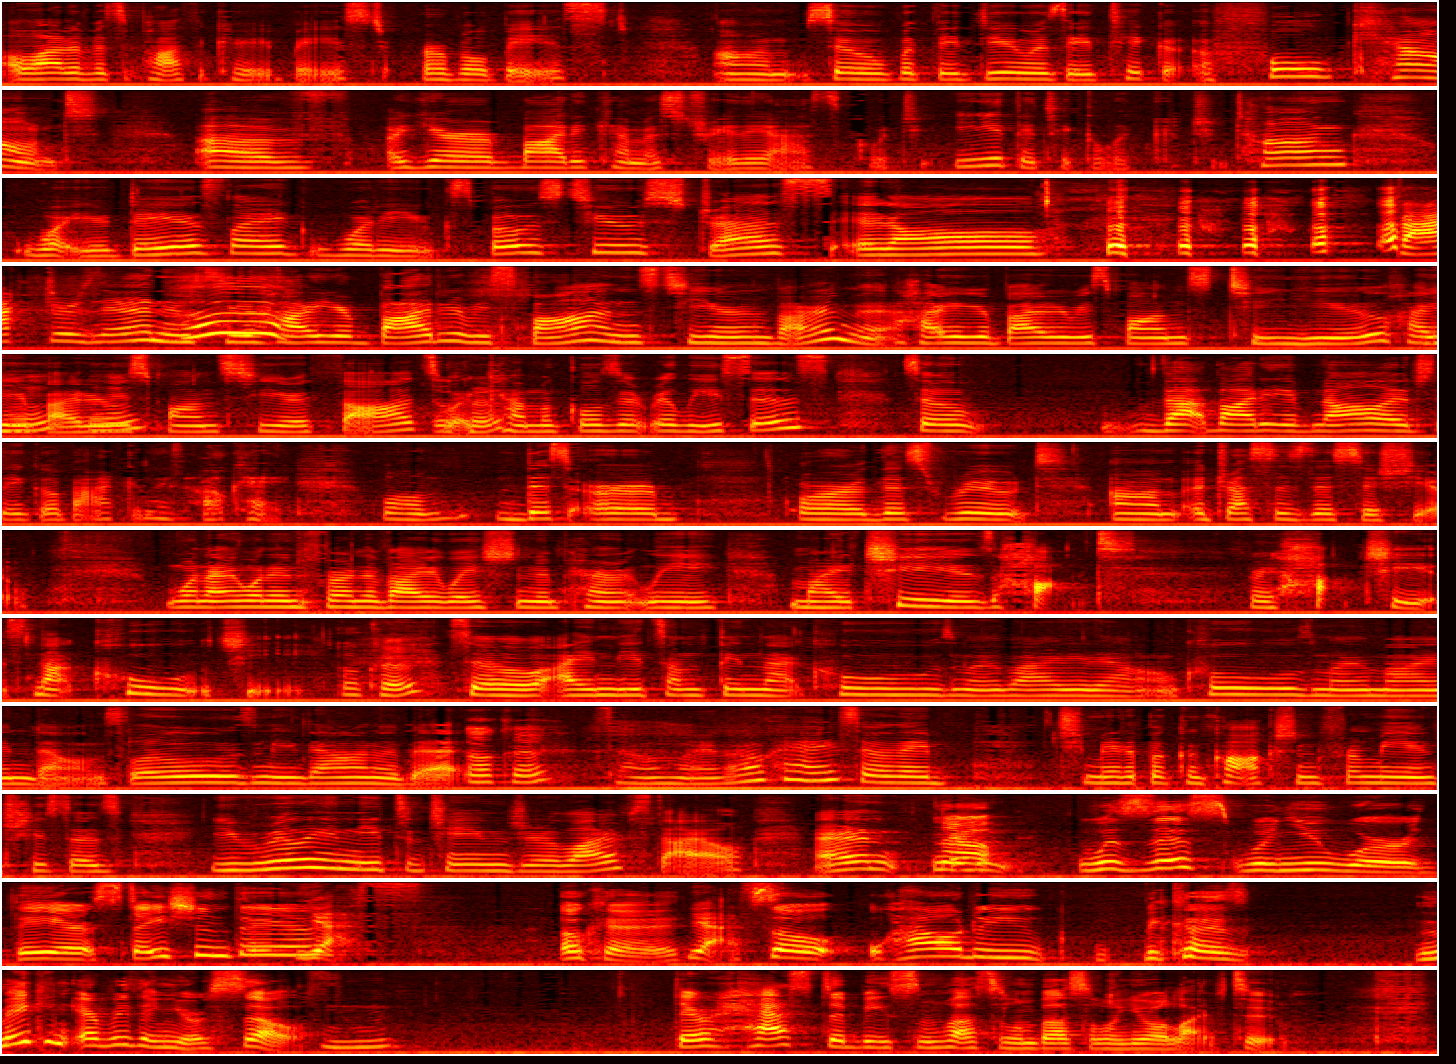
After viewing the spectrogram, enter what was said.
A lot of it's apothecary based, herbal based. Um, so what they do is they take a, a full count of your body chemistry. They ask what you eat, they take a look at your tongue, what your day is like, what are you exposed to, stress, it all factors in into how your body responds to your environment, how your body responds to you, how your body responds to your thoughts, what chemicals it releases. So that body of knowledge, they go back and they say, okay, well, this herb or this root um, addresses this issue. When I went in for an evaluation, apparently my chi is hot, very hot chi. It's not cool chi. Okay. So I need something that cools my body down, cools my mind down, slows me down a bit. Okay. So I'm like, okay. So they, she made up a concoction for me, and she says, you really need to change your lifestyle. And Now, and- was this when you were there, stationed there? yes, Okay. Yes. So how do you because making everything yourself, Mm-hmm. There has to be some hustle and bustle in your life too.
